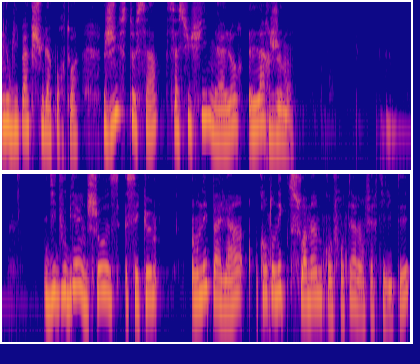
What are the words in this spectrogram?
n'oublie pas que je suis là pour toi. Juste ça, ça suffit, mais alors largement. Dites-vous bien une chose, c'est que on n'est pas là, quand on est soi-même confronté à l'infertilité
